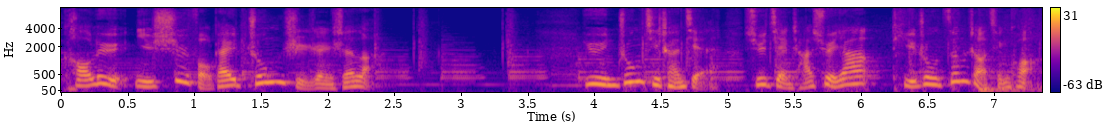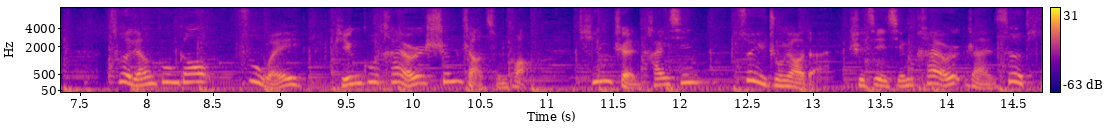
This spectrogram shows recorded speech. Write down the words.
考虑你是否该终止妊娠了。孕中期产检需检查血压、体重增长情况，测量宫高、腹围，评估胎儿生长情况。听诊胎心，最重要的是进行胎儿染色体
